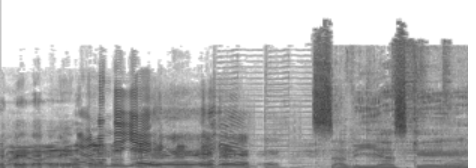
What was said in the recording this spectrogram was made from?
Hablan, DJ. ¿Sabías que...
